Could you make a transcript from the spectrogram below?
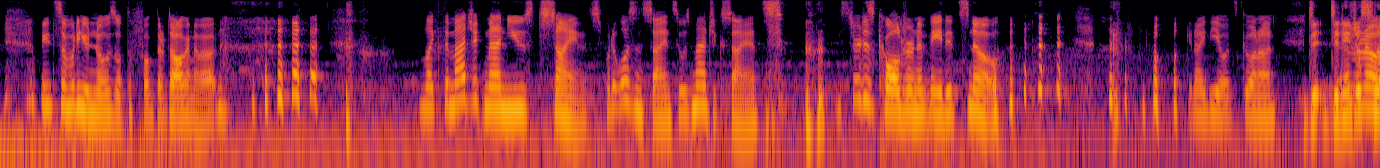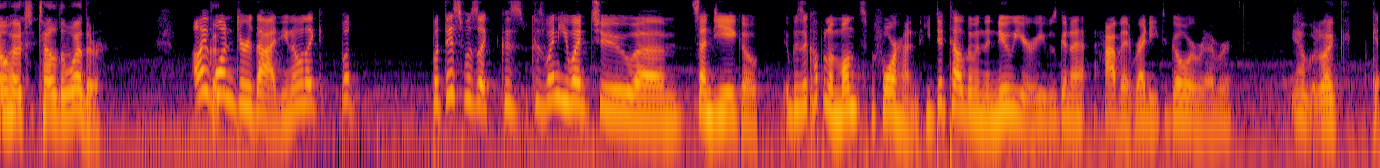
we need somebody who knows what the fuck they're talking about. like the magic man used science, but it wasn't science; it was magic science. he stirred his cauldron and made it snow. I have no fucking idea what's going on. Did, did he just know. know how to tell the weather? I wonder that, you know, like, but, but this was like, because because when he went to um, San Diego, it was a couple of months beforehand. He did tell them in the new year he was gonna have it ready to go or whatever. Yeah, but like C-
